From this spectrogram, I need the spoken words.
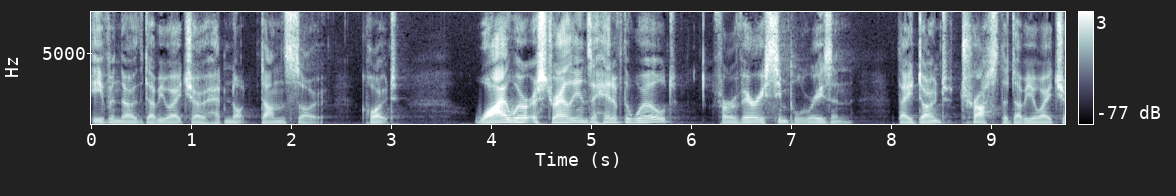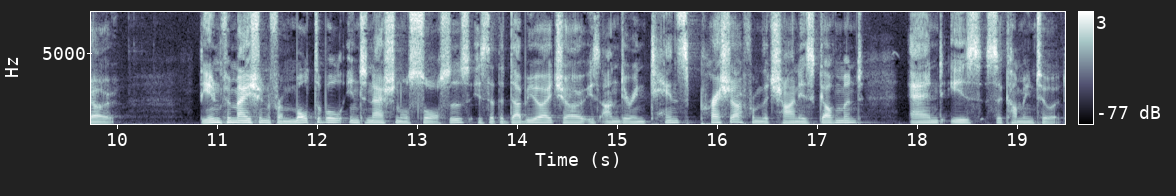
even though the WHO had not done so, quote, Why were Australians ahead of the world? For a very simple reason they don't trust the WHO. The information from multiple international sources is that the WHO is under intense pressure from the Chinese government and is succumbing to it.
